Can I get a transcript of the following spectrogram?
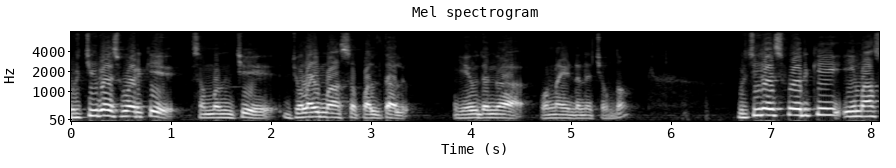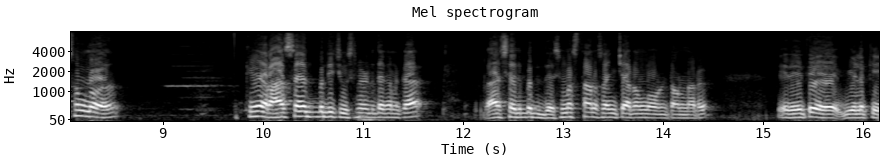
వృశ్చిక రాశి వారికి సంబంధించి జూలై మాస ఫలితాలు ఏ విధంగా ఉన్నాయండి చూద్దాం. వృశ్చిక రాశి వారికి ఈ మాసంలో ముఖ్యంగా రాశాధిపతి చూసినట్టయితే కనుక రాశాధిపతి దశమస్థాన సంచారంలో ఉంటున్నారు. ఏదైతే వీళ్ళకి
